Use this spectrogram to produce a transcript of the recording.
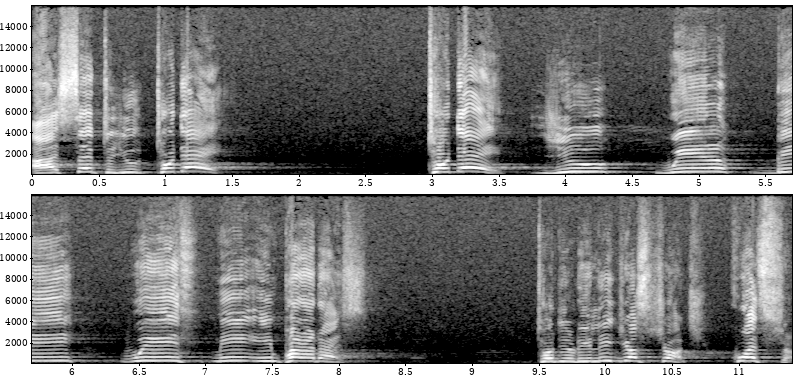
I said to you, today, today, you will be with me in paradise. To the religious church, question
